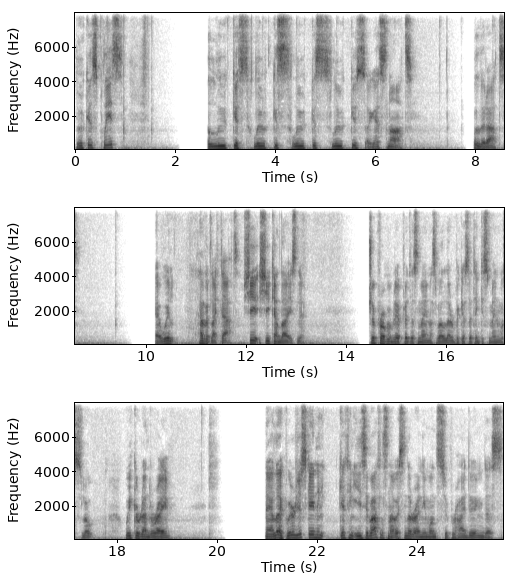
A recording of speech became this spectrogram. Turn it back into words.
Lucas, please. Lucas, Lucas, Lucas, Lucas. I guess not. We'll do that. Yeah, we'll have it like that. She she can die easily. Should probably put his main as well there because I think his main was slow, weaker than the Ray. Yeah, look, we're just gaining, getting easy battles now. Isn't there anyone super high doing this?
